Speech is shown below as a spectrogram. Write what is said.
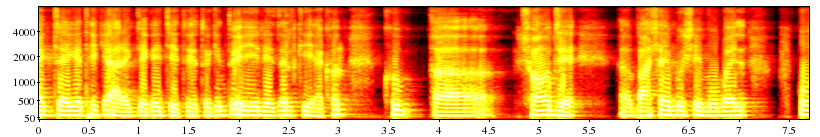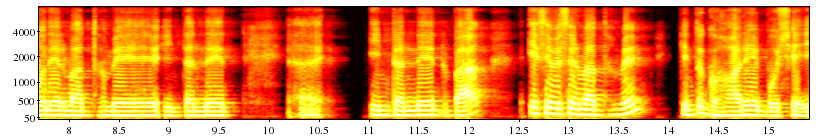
এক জায়গা থেকে আরেক জায়গায় যেতে হতো। কিন্তু এই রেজাল্ট কি এখন খুব সহজে বাসায় বসে মোবাইল ফোনের মাধ্যমে ইন্টারনেট ইন্টারনেট বা এস এম এস এর মাধ্যমে কিন্তু ঘরে বসেই,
